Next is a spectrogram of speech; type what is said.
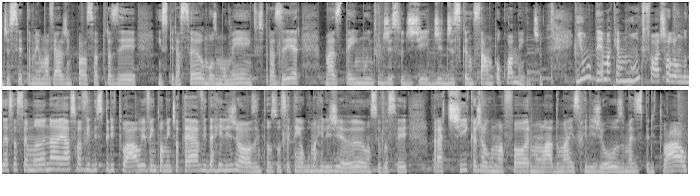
de ser também uma viagem que possa trazer inspiração, bons momentos, prazer mas tem muito disso de, de descansar um pouco a mente. E um tema que é muito forte ao longo dessa semana é a sua vida espiritual e eventualmente até a vida religiosa. Então, se você tem alguma religião, se você pratica de alguma forma um lado mais religioso, mais espiritual,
